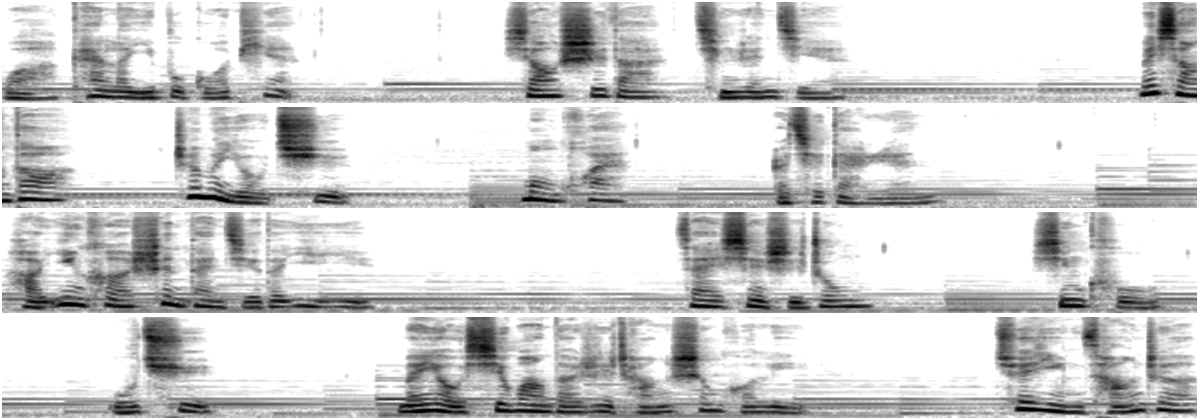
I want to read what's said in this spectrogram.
我看了一部国片《消失的情人节》，没想到这么有趣、梦幻，而且感人，好应和圣诞节的意义。在现实中，辛苦、无趣。没有希望的日常生活里，却隐藏着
